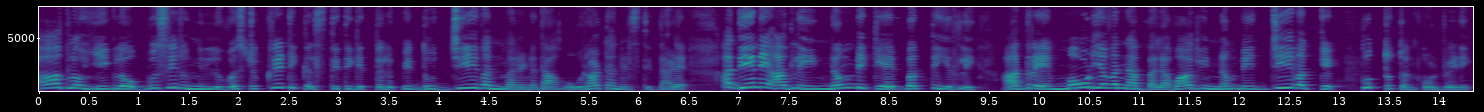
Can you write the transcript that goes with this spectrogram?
ಆಗ್ಲೋ ಈಗ್ಲೋ ಉಸಿರು ನಿಲ್ಲುವಷ್ಟು ಕ್ರಿಟಿಕಲ್ ಸ್ಥಿತಿಗೆ ತಲುಪಿದ್ದು ಜೀವನ್ ಮರಣದ ಹೋರಾಟ ನಡೆಸ್ತಿದ್ದಾಳೆ. ಅದೇನೇ ಆಗಲಿ ನಂಬಿಕೆ, ಭಕ್ತಿ ಇರಲಿ, ಆದರೆ ಮೌಢ್ಯವನ್ನು ಬಲವಾಗಿ ನಂಬಿ ಜೀವಕ್ಕೆ ಕುತ್ತು ತಂದ್ಕೊಳ್ಬೇಡಿ.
